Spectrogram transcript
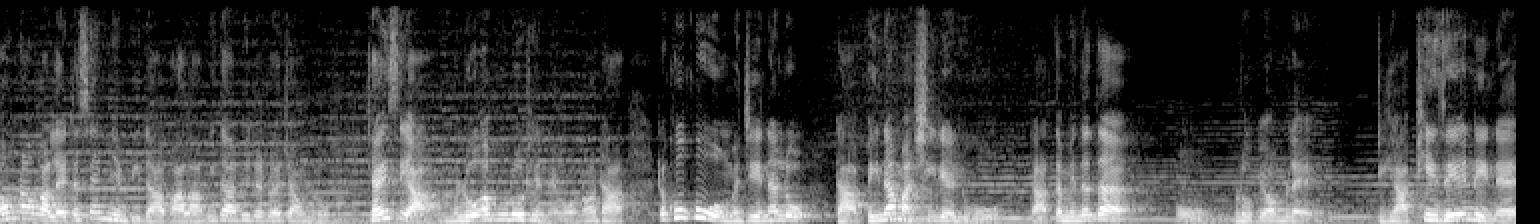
အုံနောက်ကလည်းတဆင့်မြင်ပြီးသားပါလာပြီးသားဖြစ်တဲ့အတွက်ကြောင့်မလို့ရိုက်เสียမလို့အပ်ဘူးလို့ထင်တယ်ပေါ့နော်ဒါတခုခုကိုမကျေနပ်လို့ဒါဘေးနားမှာရှိတဲ့လူကိုဒါတမင်သက်သက်ဟိုဘယ်လိုပြောမလဲ ဒီဟာဖြည့်စည်းအနေနဲ့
